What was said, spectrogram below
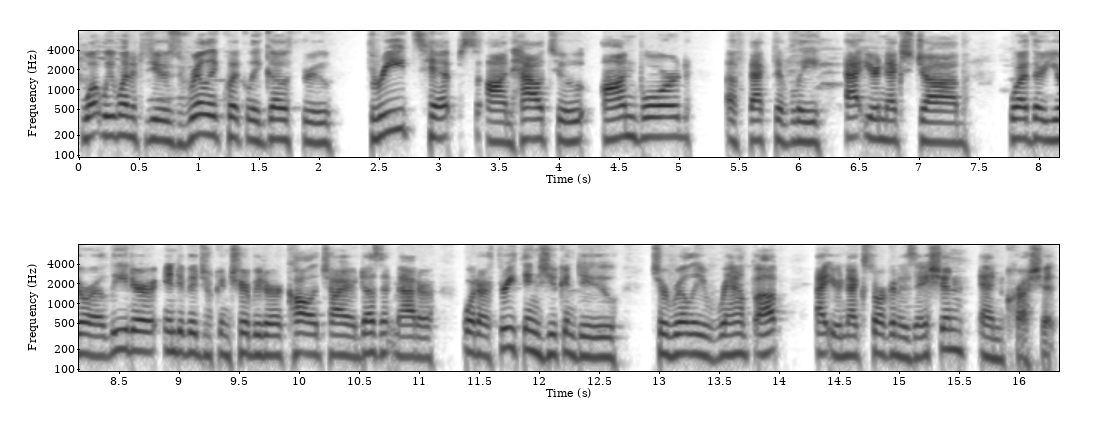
what we wanted to do is really quickly go through three tips on how to onboard effectively at your next job, whether you're a leader, individual contributor, college hire, doesn't matter. What are three things you can do to really ramp up at your next organization and crush it?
